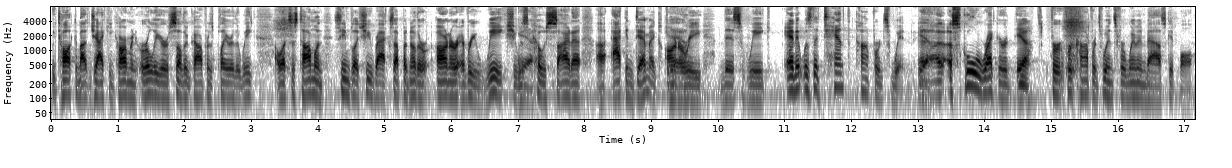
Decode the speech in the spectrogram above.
We talked about Jackie Carmen earlier, Southern Conference Player of the Week. Alexis Tomlin seems like she racks up another honor every week. She was Yeah. COSIDA uh, academic honoree this week. And it was the 10th conference win, Yeah. uh, a school record Yeah. for, for conference wins for women basketball.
